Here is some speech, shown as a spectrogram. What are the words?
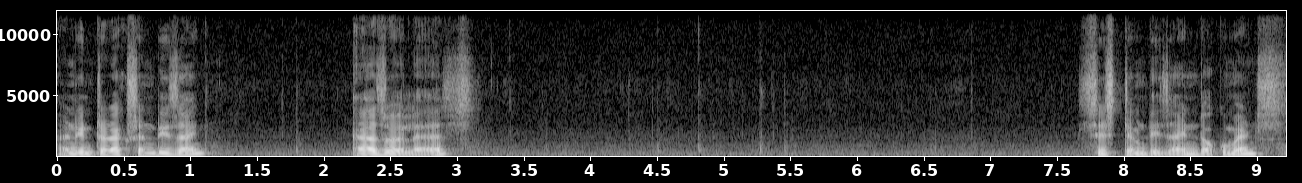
and interaction design as well as system design documents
